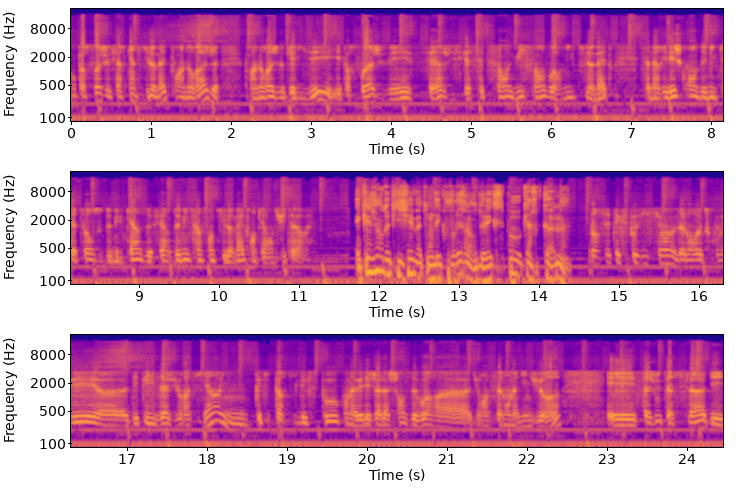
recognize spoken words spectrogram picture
où parfois je vais faire 15 km pour un orage, pour un orage localisé, et parfois je vais faire jusqu'à 700, 800, voire 1000 km. Ça m'est arrivé, je crois, en 2014 ou 2015 de faire 2500 km en 48 heures. ouais. Et quel genre de clichés va-t-on découvrir lors de l'expo au Carcom Dans cette exposition, nous allons retrouver euh, des paysages jurassiens, une petite partie de l'expo qu'on avait déjà la chance de voir euh, durant le salon Madine Jura. Et s'ajoute à cela des,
